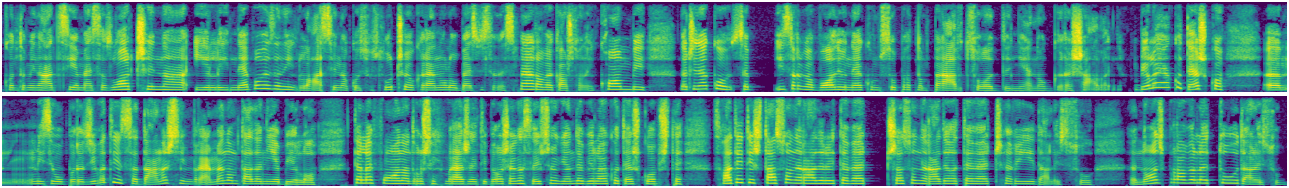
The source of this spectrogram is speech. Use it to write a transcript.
kontaminacije mesa zločina ili nepovezanih glasina koji su slučaju okrenule u besmislene smerove kao što onaj kombi. Znači neko se istraga vodi u nekom suprotnom pravcu od njenog rešavanja. Bilo je jako teško, mislim, upoređivati sa današnjim vremenom, tada nije bilo telefona, društvenih mreža niti bilo čega sličnog i onda je bilo jako teško uopšte shvatiti šta su one radili te več, šta su one radile te večeri, da li su noć provele tu, da li su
